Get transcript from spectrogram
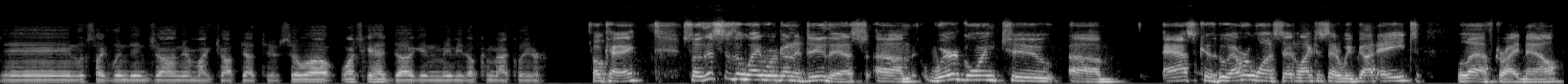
in. And looks like Linda and John, their mic dropped out too. So uh, why don't you go ahead, Doug, and maybe they'll come back later. Okay, so this is the way we're going to do this. Um, we're going to um, ask whoever wants it. Like I said, we've got eight left right now.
